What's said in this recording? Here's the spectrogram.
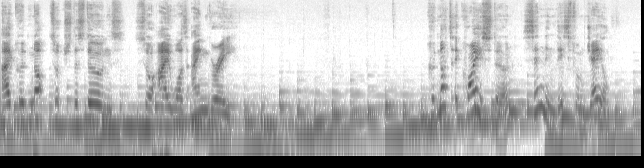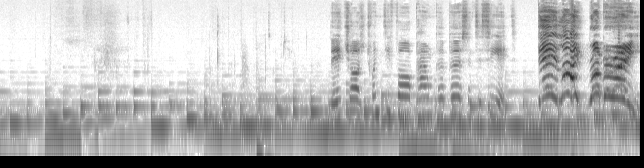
I could not touch the stones, so I was angry. Could not acquire stone, sending this from jail. They charge £24 per person to see it. Daylight robbery!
